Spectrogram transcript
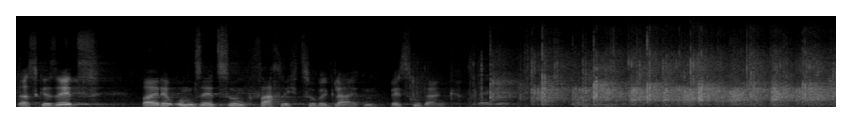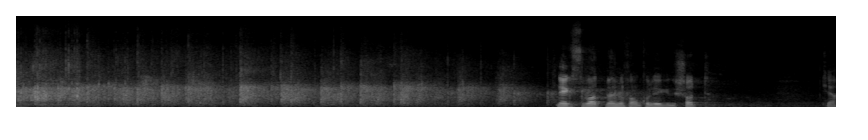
das Gesetz bei der Umsetzung fachlich zu begleiten. – Besten Dank. Nächste Wortmeldung, Frau Kollegin Schott. Tja,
